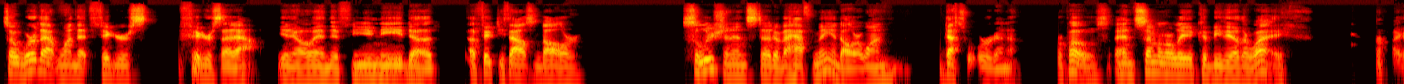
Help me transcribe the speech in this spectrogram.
So we're that one that figures figures that out, you know. And if you need a, a fifty thousand dollar solution instead of a half million dollar one, that's what we're to propose. And similarly, it could be the other way, right?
